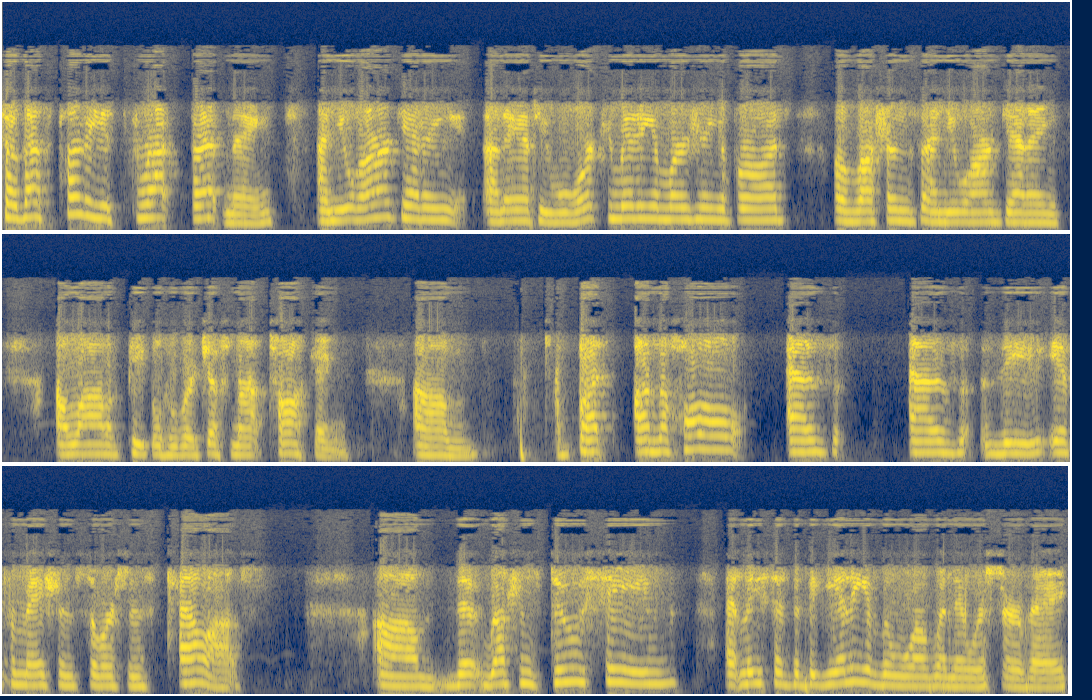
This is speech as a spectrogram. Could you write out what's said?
So that's plenty threat, threatening. And you are getting an anti-war committee emerging abroad of Russians, and you are getting a lot of people who are just not talking. Um, but on the whole, as as the information sources tell us, um, the Russians do seem, at least at the beginning of the war when they were surveyed,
